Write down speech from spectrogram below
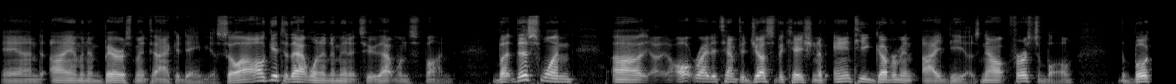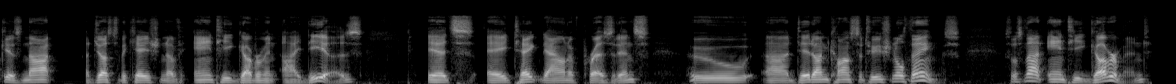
and I am an embarrassment to academia. So I'll get to that one in a minute too. That one's fun. But this one, uh, alt right attempted justification of anti government ideas. Now, first of all, the book is not a justification of anti government ideas. It's a takedown of presidents who uh, did unconstitutional things. So it's not anti government,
